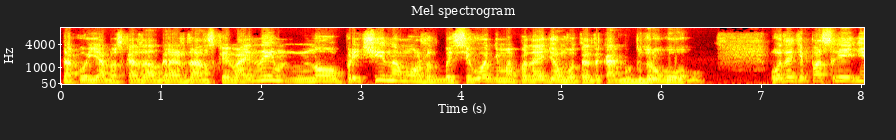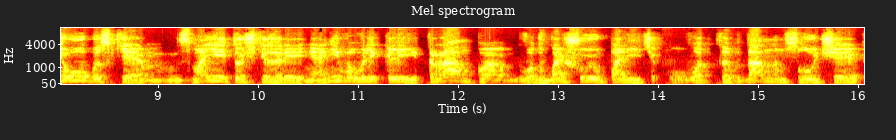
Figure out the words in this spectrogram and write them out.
такой, я бы сказал, гражданской войны, но причина, может быть, сегодня мы подойдем вот это как бы к другому вот эти последние обыски, с моей точки зрения, они вовлекли Трампа вот в большую политику. Вот в данном случае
